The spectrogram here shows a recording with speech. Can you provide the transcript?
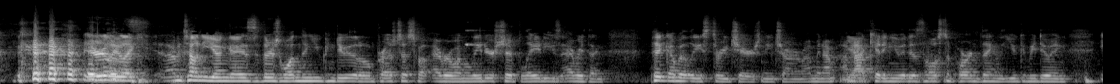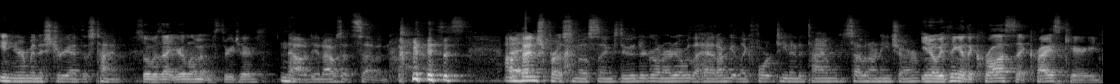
It really like I'm telling you, young guys, if there's one thing you can do that'll impress just about everyone, leadership, ladies, everything. Pick up at least three chairs in each arm. I mean, I'm, I'm Yeah. not kidding you. It is the most important thing that you can be doing in your ministry at this time. So was that your limit? Was three chairs? No, dude, I was at seven. It's- I'm I- bench pressing those things, dude. They're going right over the head. I'm getting like 14 at a time, seven on each arm. you know, we think of the cross that Christ carried.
